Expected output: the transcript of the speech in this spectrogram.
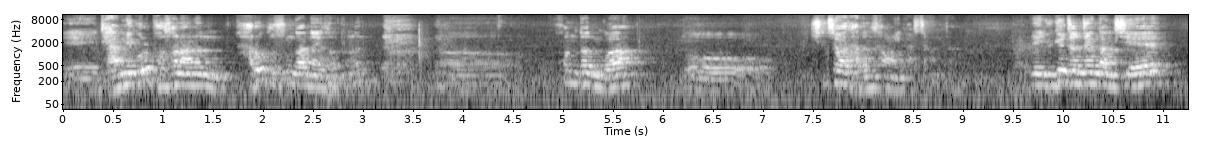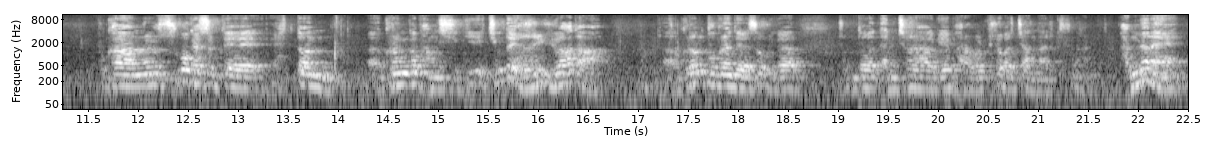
예, 대한민국을 벗어나는 바로 그 순간에서는 어, 혼돈과 또 실체와 다른 상황이. 우리 6.25 전쟁 당시에 북한을 수복했을 때 했던 어, 그런 그 방식이 지금도 여전히 유효하다. 어, 그런 부분에 대해서 우리가 좀 더 냉철하게 바라볼 필요가 있지 않나 이렇게 생각합니다. 반면에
